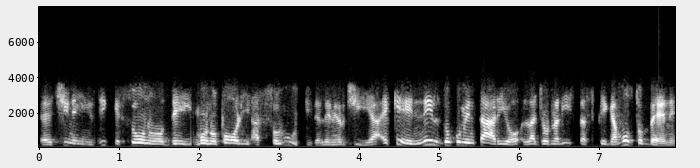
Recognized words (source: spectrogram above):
eh, cinesi che sono dei monopoli assoluti dell'energia e che nel documentario la giornalista spiega molto bene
